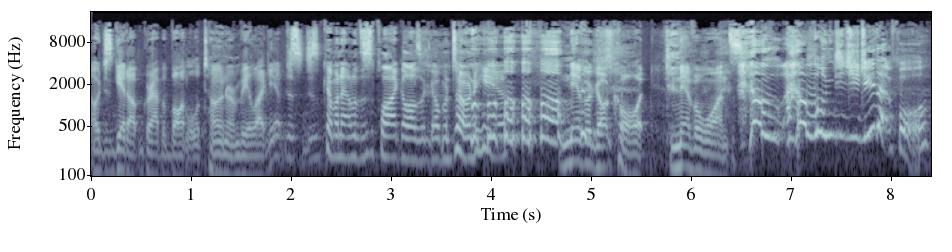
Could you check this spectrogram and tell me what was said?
I would just get up, grab a bottle of toner, and be like, "Yep, just just coming out of the supply closet, got my toner here." Never got caught, never once. How, how long did you do that for?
